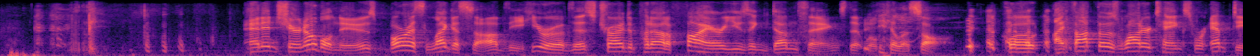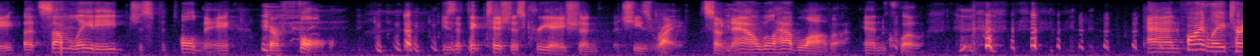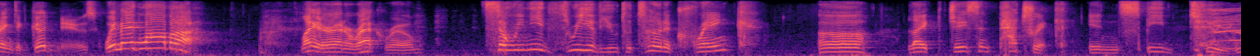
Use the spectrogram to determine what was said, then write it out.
And in Chernobyl news, Boris Legasov, the hero of this, tried to put out a fire using dumb things that will kill us all. Quote, I thought those water tanks were empty, but some lady just told me they're full. He's a fictitious creation, but she's right. So now we'll have lava. End quote. and finally, turning to good news, we made lava! Later, in a rec room, so we need three of you to turn a crank? Uh, like Jason Patric in Speed 2.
